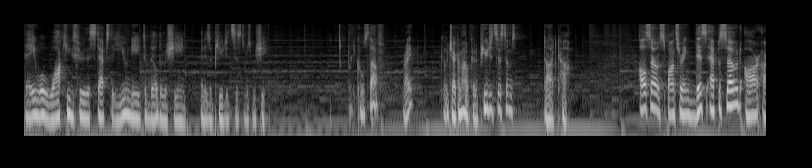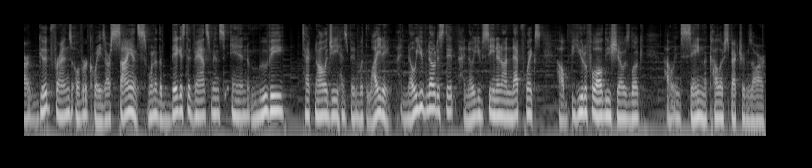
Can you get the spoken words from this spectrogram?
They will walk you through the steps that you need to build a machine that is a Puget Systems machine. Pretty cool stuff, right? Go check them out. Go to PugetSystems.com. Also, sponsoring this episode are our good friends over at Quasar Science. One of the biggest advancements in movie technology has been with lighting. I know you've noticed it, I know you've seen it on Netflix, how beautiful all these shows look, how insane the color spectrums are.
